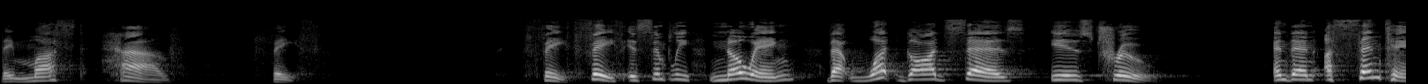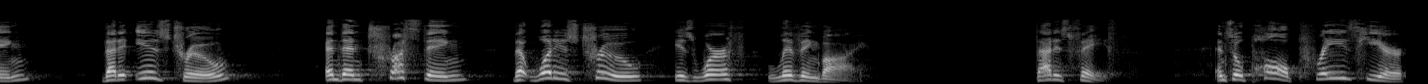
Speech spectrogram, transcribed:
They must have faith. Faith. Faith is simply knowing that what God says is true. And then assenting that it is true. And then trusting that what is true is worth living by. That is faith. And so Paul prays here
